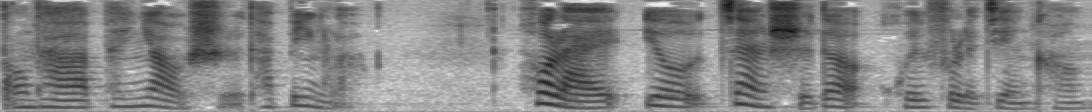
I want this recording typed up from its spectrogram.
当他喷药时，他病了，后来又暂时的恢复了健康。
